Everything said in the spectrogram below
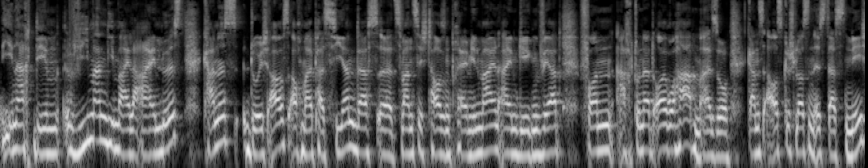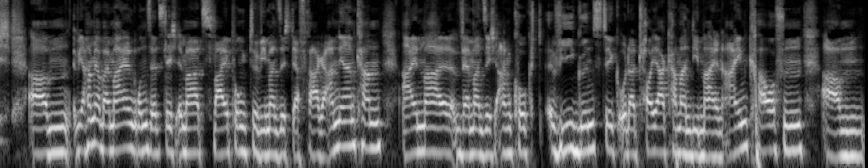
Je nachdem, wie man die Meile einlöst, kann es durchaus auch mal passieren, dass äh, 20.000 Prämienmeilen einen Gegenwert von 800 Euro haben. Also ganz ausgeschlossen ist das nicht. Ähm, wir haben ja bei Meilen grundsätzlich immer zwei Punkte, wie man sich der Frage annähern kann. Einmal, wenn man sich anguckt, wie günstig oder teuer kann man die Meilen einkaufen. Ähm,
